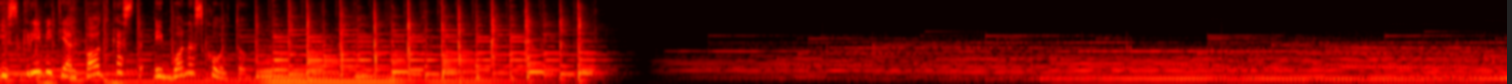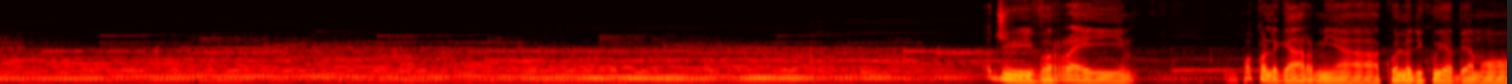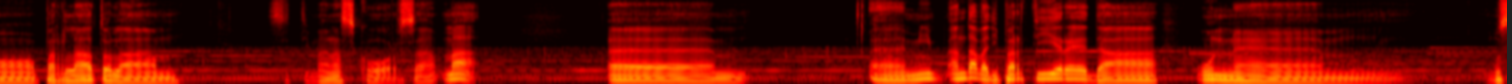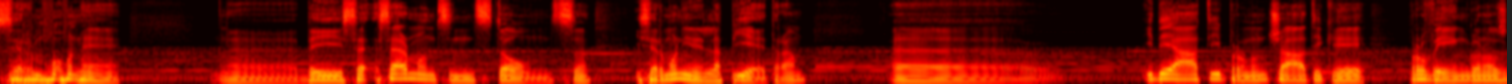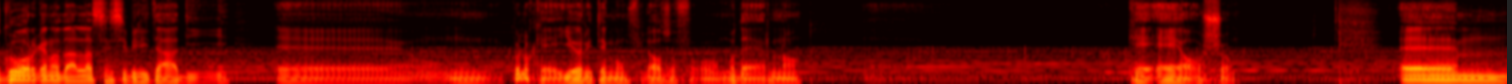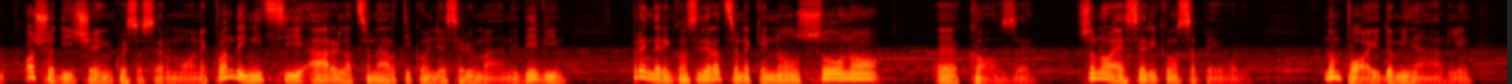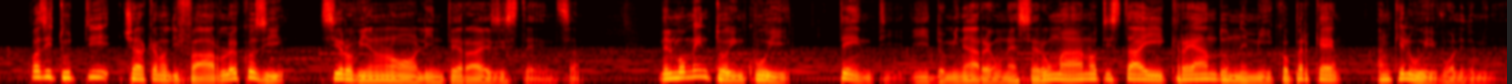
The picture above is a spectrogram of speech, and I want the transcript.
Iscriviti al podcast e buon ascolto! Oggi vorrei po' collegarmi a quello di cui abbiamo parlato la settimana scorsa, ma ehm, eh, mi andava di partire da un, ehm, un sermone eh, dei Sermons in Stones, i sermoni nella pietra eh, ideati, pronunciati che provengono, sgorgano dalla sensibilità di eh, un, quello che io ritengo un filosofo moderno, eh, che è Osho. Eh, Osho dice in questo sermone, quando inizi a relazionarti con gli esseri umani, devi prendere in considerazione che non sono eh, cose, sono esseri consapevoli. Non puoi dominarli. Quasi tutti cercano di farlo e così si rovinano l'intera esistenza. Nel momento in cui tenti di dominare un essere umano ti stai creando un nemico perché anche lui vuole dominare.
